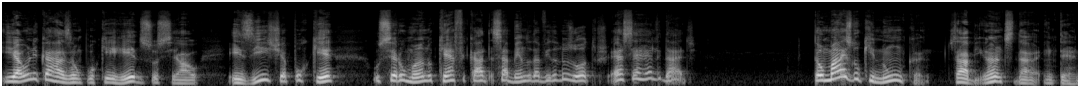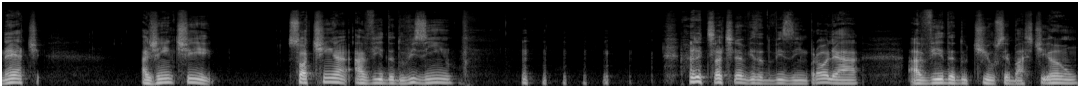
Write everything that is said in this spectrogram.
E a única razão por que rede social existe é porque o ser humano quer ficar sabendo da vida dos outros. Essa é a realidade. Então, mais do que nunca, sabe, antes da internet, a gente só tinha a vida do vizinho. a gente só tinha a vida do vizinho para olhar, a vida do tio Sebastião,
